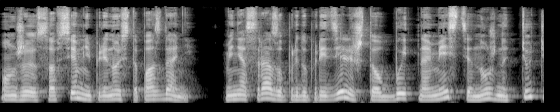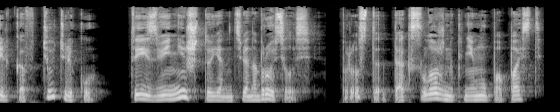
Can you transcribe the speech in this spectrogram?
он же совсем не переносит опозданий. Меня сразу предупредили, что быть на месте нужно тютелька в тютельку. Ты извини, что я на тебя набросилась. Просто так сложно к нему попасть.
